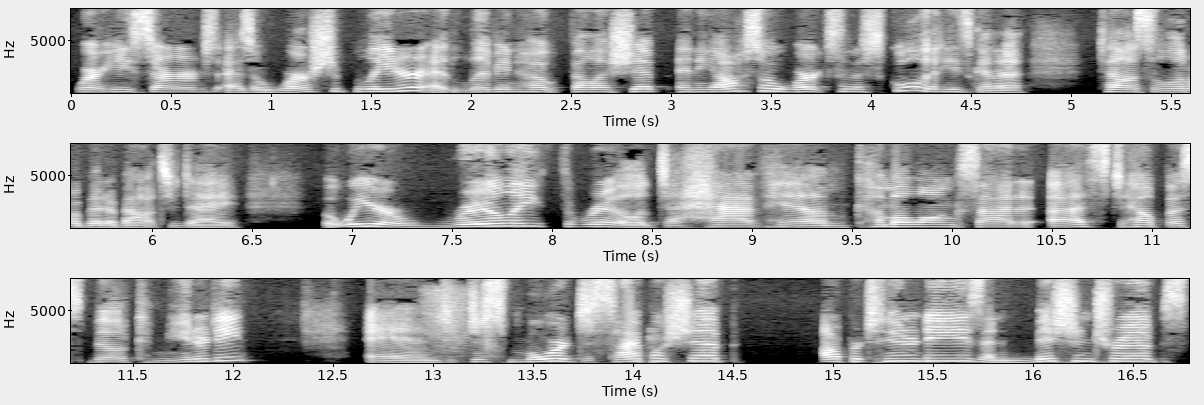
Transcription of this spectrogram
where he serves as a worship leader at Living Hope Fellowship. And he also works in a school that he's going to tell us a little bit about today. But we are really thrilled to have him come alongside us to help us build community and just more discipleship opportunities and mission trips.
